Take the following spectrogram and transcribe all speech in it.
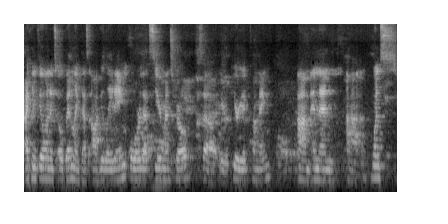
i can feel when it's open like that's ovulating or that's your menstrual uh, your period coming. Um, and then uh, once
